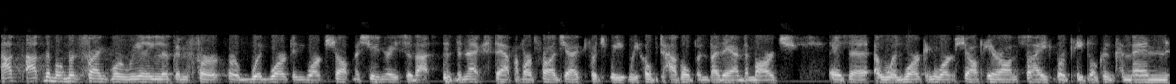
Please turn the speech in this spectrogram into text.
At, at, the moment, Frank, we're really looking for, for woodworking workshop machinery. So that's the, the, next step of our project, which we, we hope to have open by the end of March, is a, a woodworking workshop here on site where people can come in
